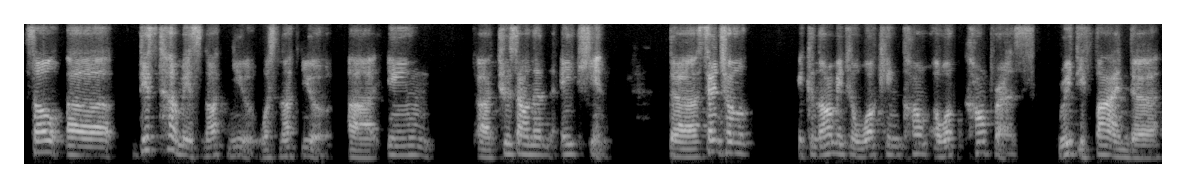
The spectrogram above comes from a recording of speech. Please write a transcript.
So uh, this term is not new, was not new. Uh, in uh, 2018, the Central Economic Working Com Work Conference redefined the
